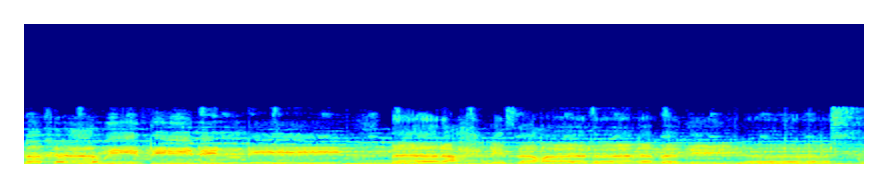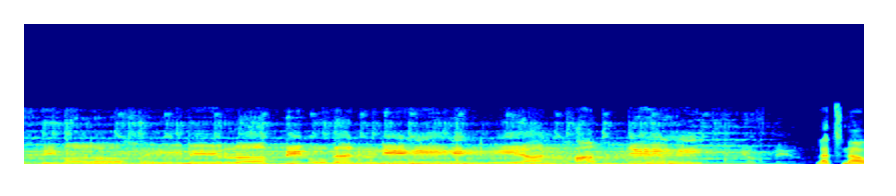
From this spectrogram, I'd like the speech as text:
مخاوفي مني. منحني سعادة أبدية. بمراحم الرب أغني عن حقي يخبر. Let's now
